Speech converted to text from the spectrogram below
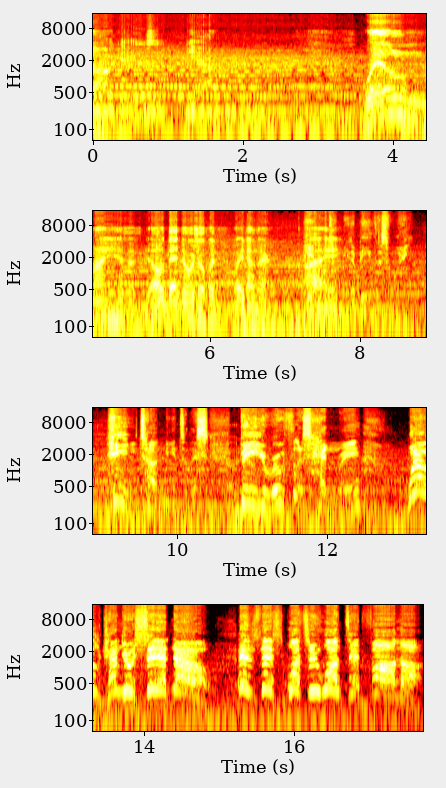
Oh, okay, is it? Yeah. Well, I have a... Oh, that door's open. Way down there. He I... wanted me to be this way. He turned me into this. Oh, be ruthless, Henry. Well, can you see it now? Is this what you wanted, father?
